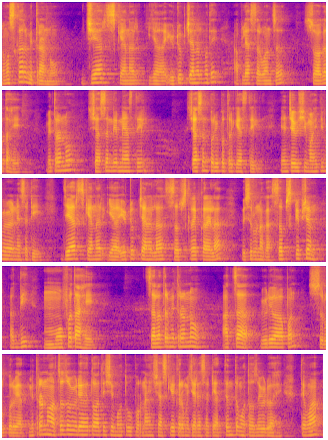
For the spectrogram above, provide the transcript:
नमस्कार मित्रांनो जे आर स्कॅनर या यूट्यूब चॅनलमध्ये आपल्या सर्वांचं स्वागत आहे. मित्रांनो शासन निर्णय असतील शासन परिपत्रके असतील यांच्याविषयी माहिती मिळवण्यासाठी जे आर स्कॅनर या यूट्यूब चॅनलला सबस्क्राईब करायला विसरू नका. सबस्क्रिप्शन अगदी मोफत आहे. चला तर मित्रांनो आजचा व्हिडिओ आपण सुरू करूयात. मित्रांनो आजचा जो व्हिडिओ आहे तो अतिशय महत्त्वपूर्ण आहे. शासकीय कर्मचाऱ्यासाठी अत्यंत महत्त्वाचा व्हिडिओ आहे. तेव्हा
